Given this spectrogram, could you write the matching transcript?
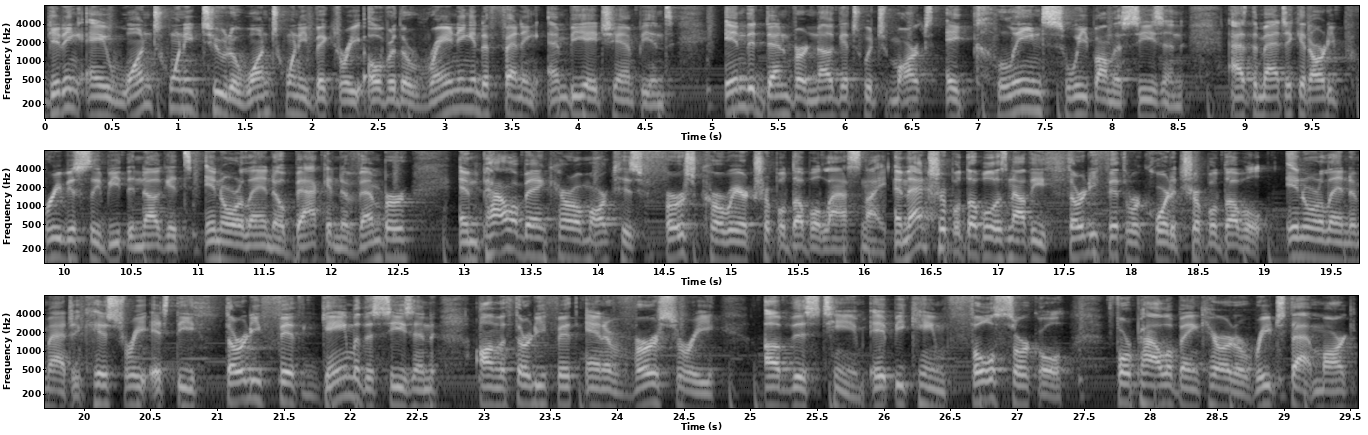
getting a 122 to 120 victory over the reigning and defending NBA champions in the Denver Nuggets, which marks a clean sweep on the season, as the Magic had already previously beat the Nuggets in Orlando back in November, and Paolo Banchero marked his first career triple-double last night. And that triple-double is now the 35th recorded triple-double in Orlando Magic history. It's the 35th game of the season on the 35th anniversary of this team. It became full circle for Paolo Banchero to reach that mark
